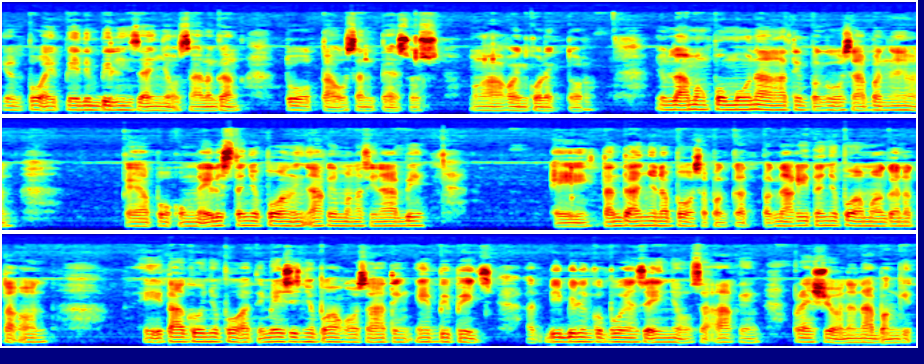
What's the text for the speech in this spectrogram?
Yun po ay pwedeng bilhin sa inyo sa halagang 2,000 pesos, mga coin collector. Yun lamang po muna ang ating pag-uusapan ngayon. Kaya po kung nailista nyo po ang aking mga sinabi, eh tandaan nyo na po sapagkat pag nakita nyo po ang mga gano taon, itago nyo po at i-message nyo po ako sa ating FB page at bibiling ko po yan sa inyo sa aking presyo na nabanggit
